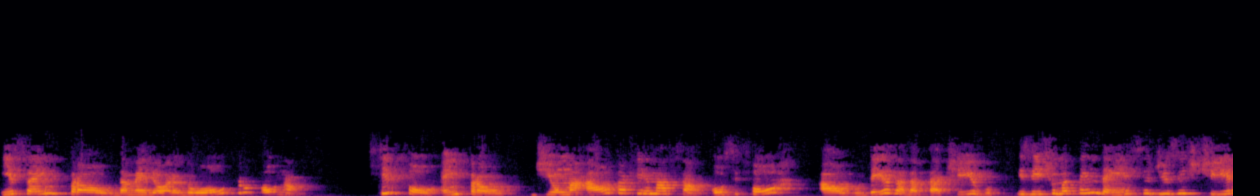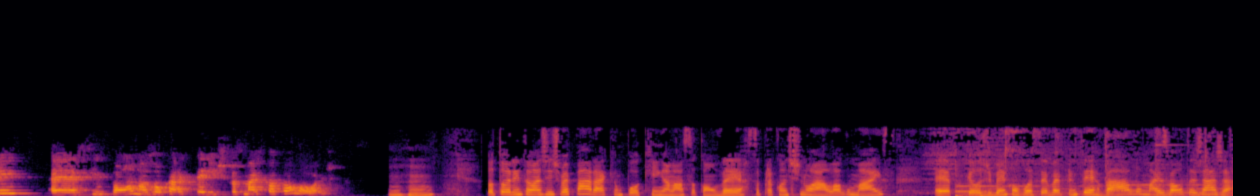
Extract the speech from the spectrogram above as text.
Isso é em prol da melhora do outro ou não? Se for em prol de uma autoafirmação ou se for algo desadaptativo, existe uma tendência de existirem é, sintomas ou características mais patológicas. Uhum. Doutora, então a gente vai parar aqui um pouquinho a nossa conversa para continuar logo mais, é, porque o De Bem com Você vai para o intervalo, mas volta já já.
